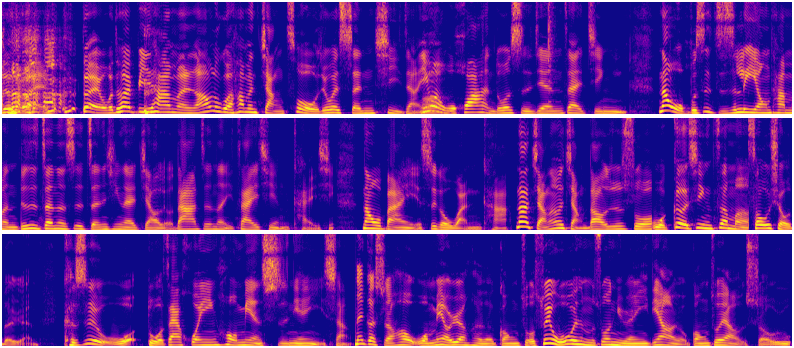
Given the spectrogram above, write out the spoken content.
对 不对？对，我都会逼他们。然后如果他们讲错，我就会生气，这样，因为我花很多时间在经营。那我不是只是利用他们，就是真的是真心在交流，大家真的在一起很开心。那我本来也是个玩咖。那讲到讲到，就是说我个性这么 social 的人，可是我躲在婚姻后面十年以以上。那个时候我没有任何的工作，所以我为什么说女人一定要有工作，要有收入？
